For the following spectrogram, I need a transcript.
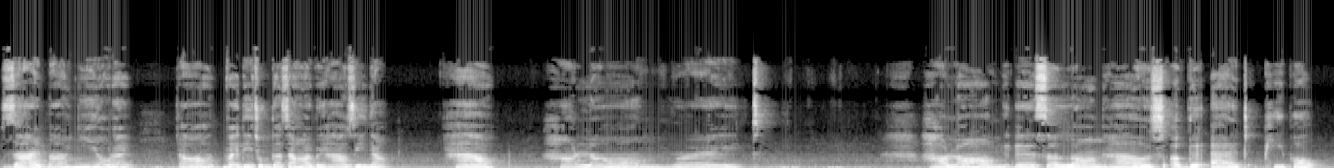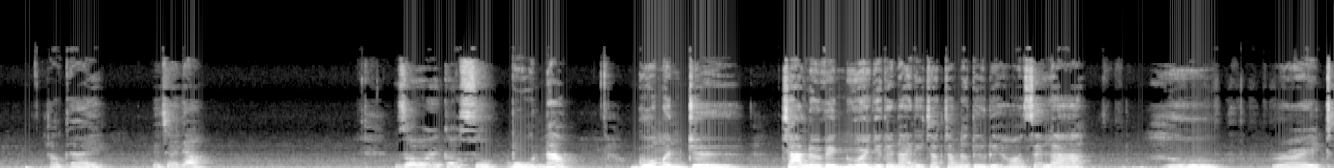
dài bao nhiêu đấy? Đó, vậy thì chúng ta sẽ hỏi với how gì nhỉ? How? How long, right? How long is a long house of the Ed people? Ok, được chưa nhỉ? Rồi câu số 4 nào. Woman do. Trả lời về người như thế này thì chắc chắn là từ để hỏi sẽ là who. Right.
